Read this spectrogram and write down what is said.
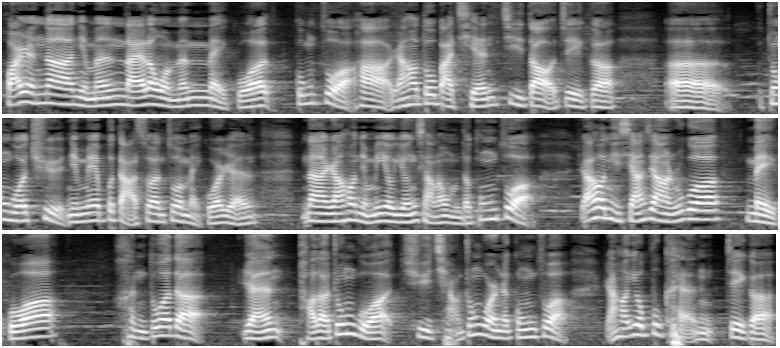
华人呢，你们来了我们美国工作哈，然后都把钱寄到这个呃中国去，你们也不打算做美国人，那然后你们又影响了我们的工作，然后你想想，如果美国很多的人跑到中国去抢中国人的工作。然后又不肯这个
